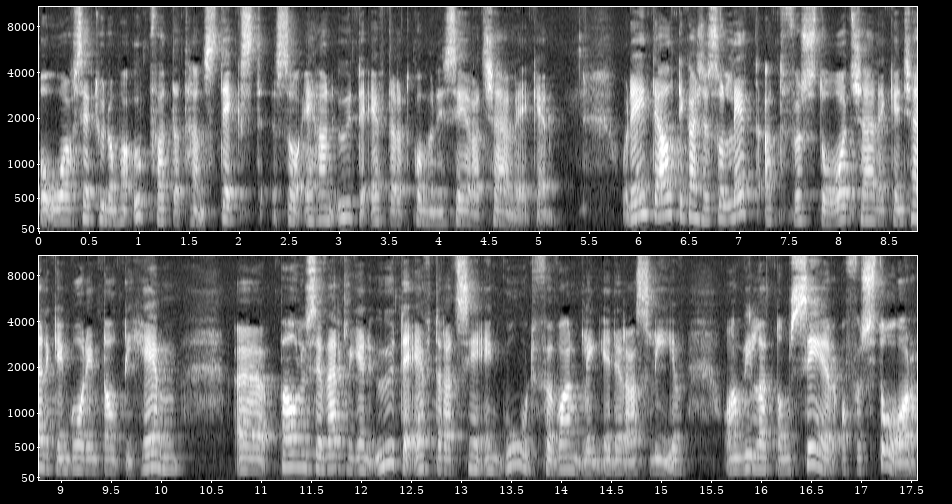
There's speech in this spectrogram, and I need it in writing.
och oavsett hur de har uppfattat hans text så är han ute efter att kommunicera kärleken. Och det är inte alltid kanske så lätt att förstå kärleken, kärleken går inte alltid hem. Uh, Paulus är verkligen ute efter att se en god förvandling i deras liv och han vill att de ser och förstår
